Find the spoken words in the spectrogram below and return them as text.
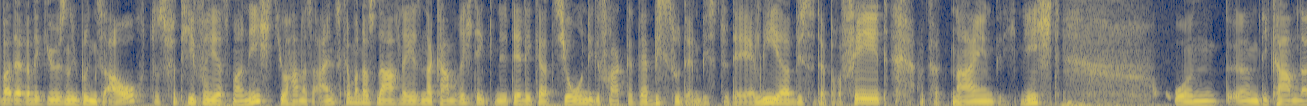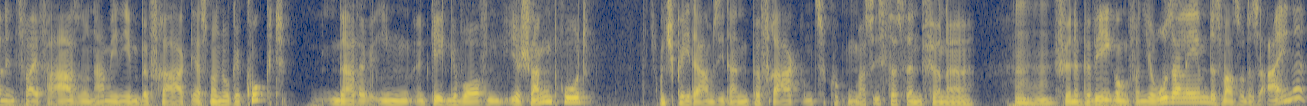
bei der religiösen übrigens auch. Das vertiefen wir jetzt mal nicht. Johannes 1 kann man das nachlesen. Da kam richtig eine Delegation, die gefragt hat, wer bist du denn? Bist du der Elia? Bist du der Prophet? Er hat gesagt, nein, bin ich nicht. Und ähm, die kamen dann in zwei Phasen und haben ihn eben befragt. Erstmal nur geguckt. Da hat er ihnen entgegengeworfen, ihr Schlangenbrut. Und später haben sie dann befragt, um zu gucken, was ist das denn für eine, mhm. für eine Bewegung von Jerusalem. Das war so das eine.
